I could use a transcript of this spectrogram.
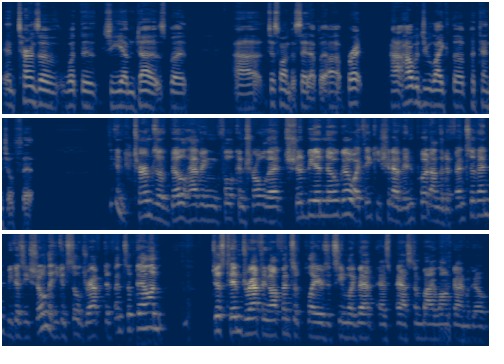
in terms of what the GM does, but uh, just wanted to say that. But uh, Brett, how, how would you like the potential fit? I think in terms of Bill having full control, that should be a no go. I think he should have input on the defensive end because he's shown that he can still draft defensive talent. Just him drafting offensive players, it seemed like that has passed him by a long time ago.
